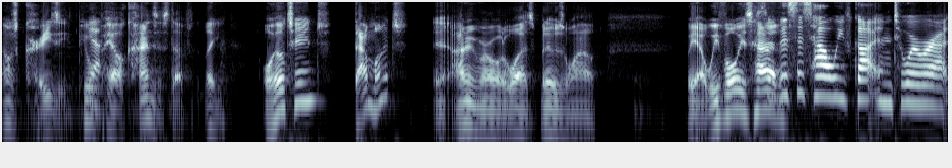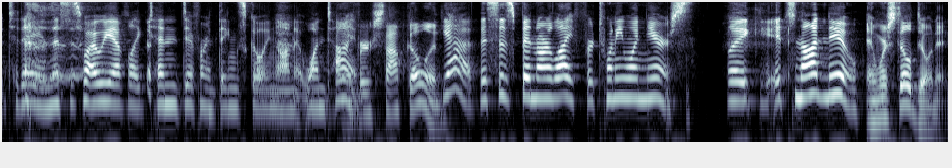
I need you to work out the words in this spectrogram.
that was crazy. People Yeah. pay all kinds of stuff, like oil change that much. I don't even remember what it was, but it was wild. Yeah, we've always had. So This is how we've gotten to where we're at today, and this is why we have like ten different things going on at one time. never stop going. Yeah, this has been our life for 21 years. Like it's not new. And we're still doing it.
